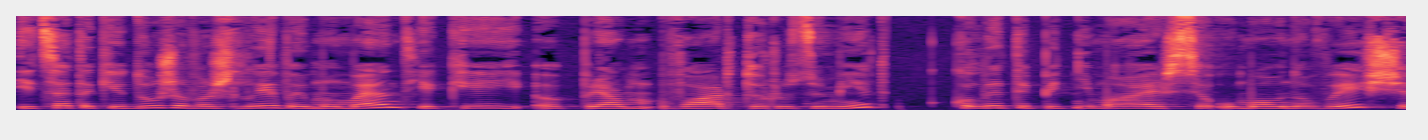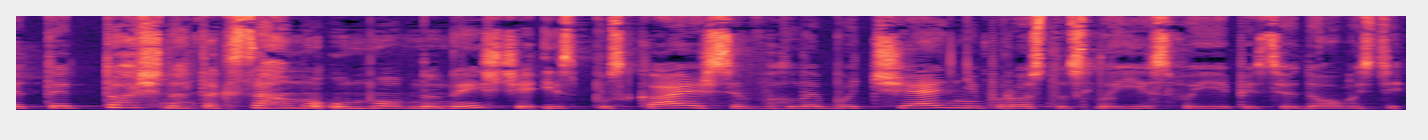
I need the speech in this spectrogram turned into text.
І це такий дуже важливий момент, який е, прям варто розуміти коли ти піднімаєшся умовно вище, ти точно так само умовно нижче і спускаєшся в глибоченні просто слої своєї підсвідомості.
